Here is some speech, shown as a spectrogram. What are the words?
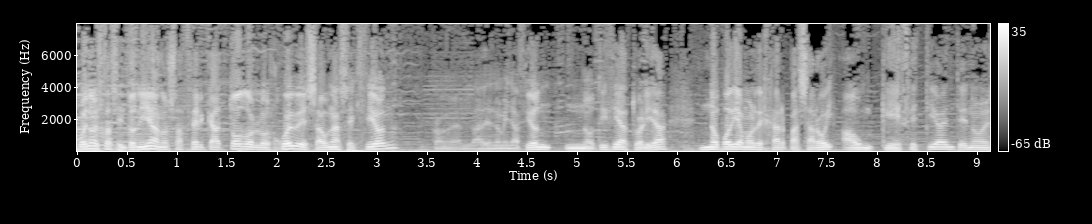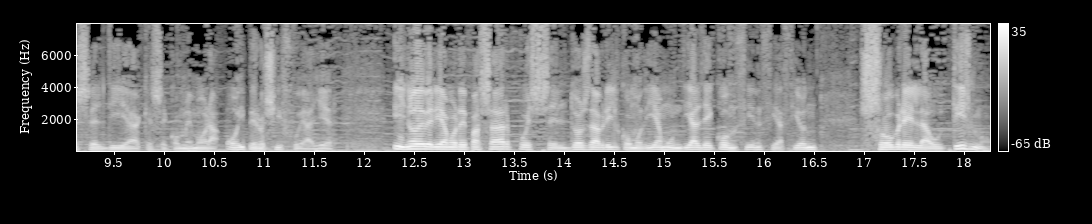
Bueno, esta sintonía nos acerca todos los jueves a una sección con la denominación Noticia de Actualidad. No podíamos dejar pasar hoy, aunque efectivamente no es el día que se conmemora hoy, pero sí fue ayer. Y no deberíamos de pasar pues el 2 de abril como Día Mundial de Concienciación sobre el Autismo.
